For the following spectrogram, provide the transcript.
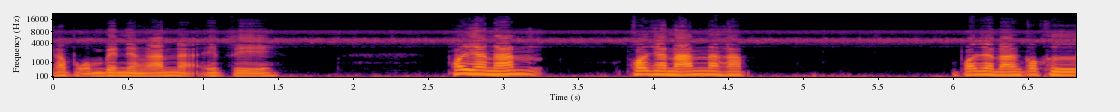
ครับผมเป็นอย่างนั้นน่ะเอฟซีเพราะฉะนั้น เพราะฉะนั้นนะครับ เพราะฉะนั้นก็คือ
